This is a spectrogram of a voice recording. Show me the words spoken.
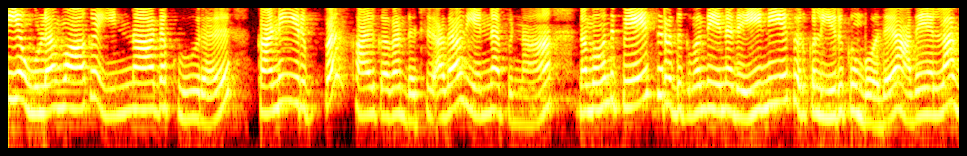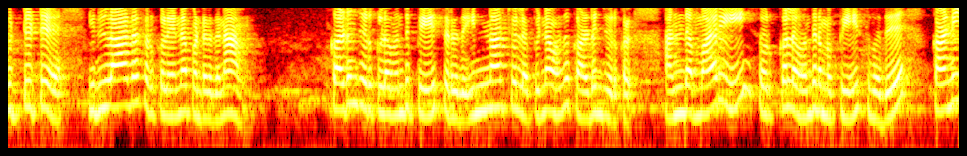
கனிய உளவாக இன்னாத கூறல் கனியிருப்ப காய் கவர்ந்துச்சு அதாவது என்ன அப்படின்னா நம்ம வந்து பேசுறதுக்கு வந்து என்னது இனிய சொற்கள் இருக்கும்போது அதையெல்லாம் விட்டுட்டு இல்லாத சொற்கள் என்ன பண்ணுறதுன்னா கடுஞ்சொற்களை வந்து பேசுறது. இன்னாச்சொல் அப்படின்னா வந்து கடுஞ்சொற்கள். அந்த மாதிரி சொற்களை வந்து நம்ம பேசுவது கனி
